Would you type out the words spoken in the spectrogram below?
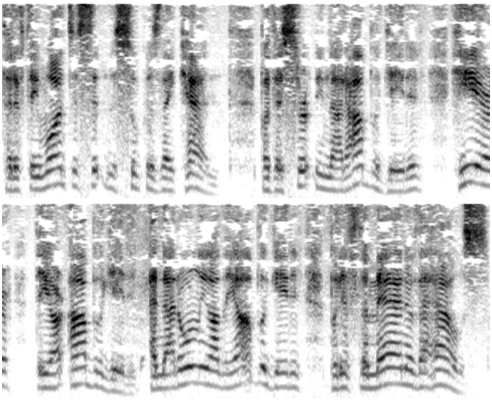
that if they want to sit in the sukkahs, they can, but they're certainly not obligated. Here, they are obligated. And not only are they obligated, but if the man of the house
